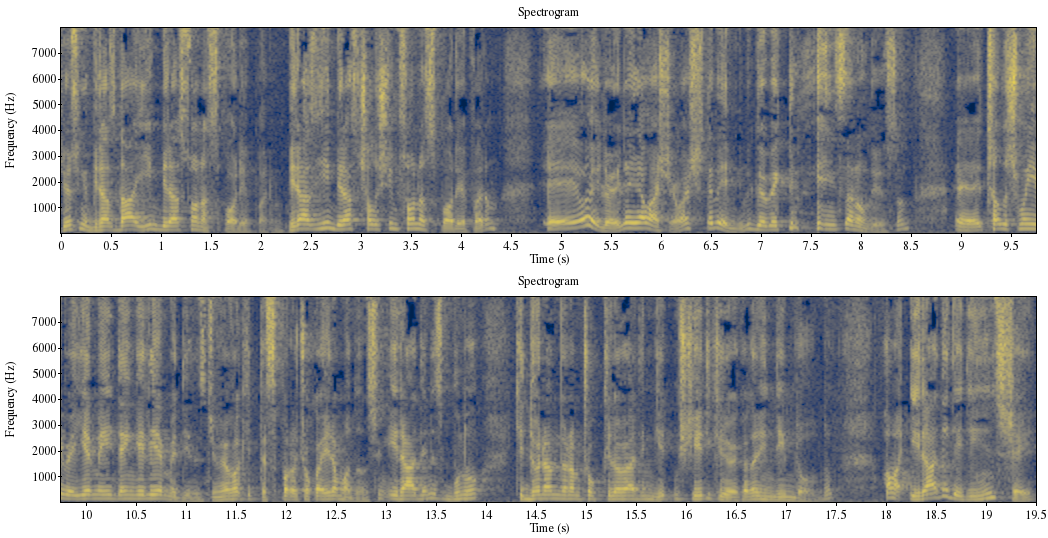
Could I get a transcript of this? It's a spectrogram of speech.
Diyorsun ki biraz daha yiyeyim biraz sonra spor yaparım. Biraz yiyeyim biraz çalışayım sonra spor yaparım. E, öyle öyle yavaş yavaş işte benim gibi göbekli bir insan oluyorsun. E, çalışmayı ve yemeği dengeleyemediğiniz için ve vakitte spora çok ayıramadığınız için iradeniz bunu ki dönem dönem çok kilo verdiğim 77 kiloya kadar indiğim de oldu. Ama irade dediğiniz şey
